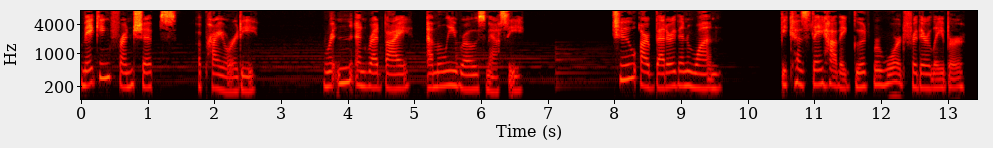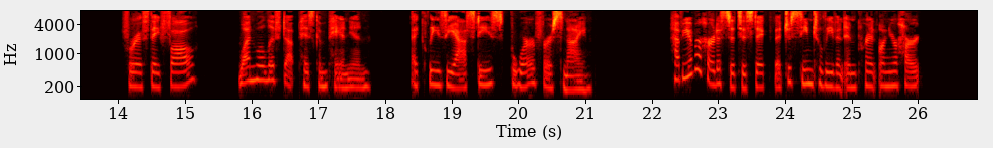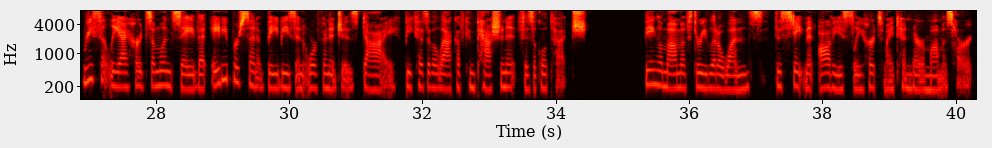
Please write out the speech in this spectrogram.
Making Friendships a Priority. Written and read by Emily Rose Massey. Two are better than one because they have a good reward for their labor. For if they fall, one will lift up his companion. Ecclesiastes 4 verse 9. Have you ever heard a statistic that just seemed to leave an imprint on your heart? Recently, I heard someone say that 80% of babies in orphanages die because of a lack of compassionate physical touch. Being a mom of three little ones, this statement obviously hurts my tender mama's heart.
